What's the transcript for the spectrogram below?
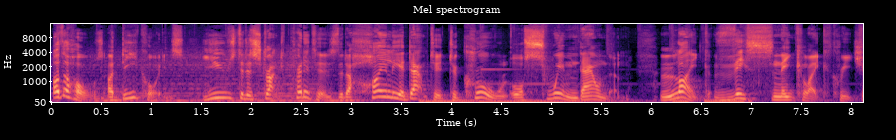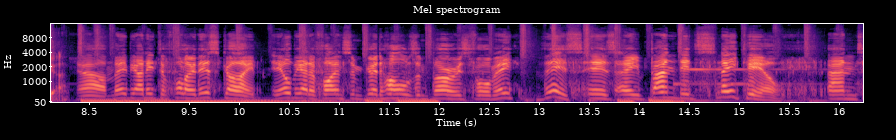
Other holes are decoys, used to distract predators that are highly adapted to crawl or swim down them, like this snake-like creature. Ah, maybe I need to follow this guy. He'll be able to find some good holes and burrows for me. This is a banded snake eel, and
